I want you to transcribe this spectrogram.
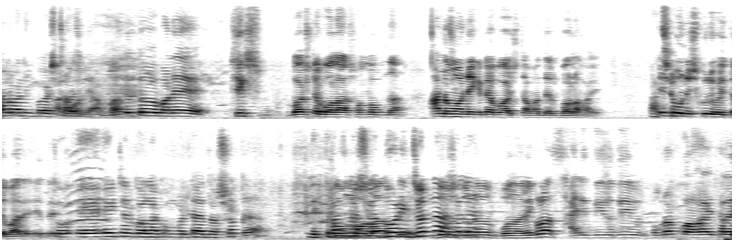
আনুমানিক বয়সটা আসবে। আমাদের তো মানে ঠিক বয়সটা বলা সম্ভব না। আনুমানিক এটা বয়সটা আমাদের বলা হয়। আচ্ছা। একটু উনিশ কুড়ি হইতে পারে এতে তো এইটার গলা কম্বলটা দর্শক দেখতে পাচ্ছেন আসলে। দড়ির জন্য আসলে এগুলো সাইডে দিয়ে যদি প্রোগ্রাম করা হয় তাহলে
